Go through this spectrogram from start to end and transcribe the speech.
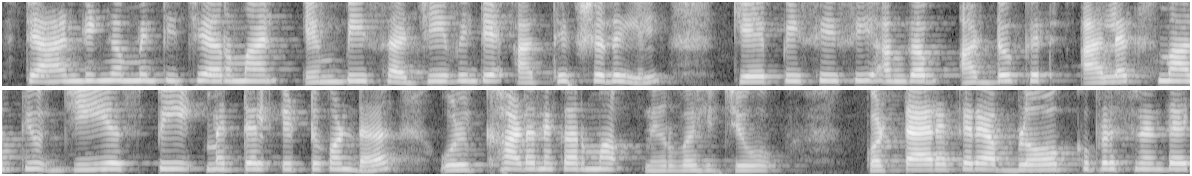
Standing committee chairman M B സജീവിന്റെ അധ്യക്ഷതയിൽ കെ പി സി സി അംഗം advocate Alex Mathew G S P metal ഇട്ടുകൊണ്ട് ഉദ്ഘാടന കർമ്മം നിർവഹിച്ചു. Kottarakkara block president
